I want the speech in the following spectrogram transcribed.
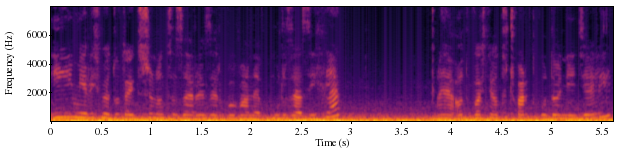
I mieliśmy tutaj trzy noce zarezerwowane w Murzazichle, e, od właśnie od czwartku do niedzieli.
